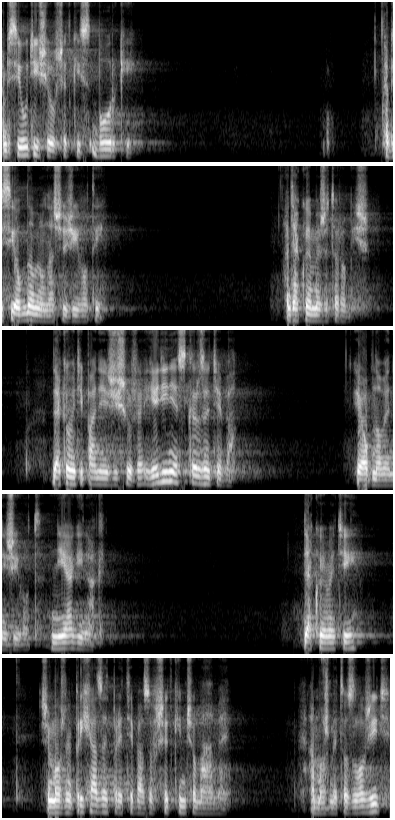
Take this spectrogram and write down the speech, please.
Aby si utíšil všetky búrky. Aby si obnovil naše životy. A ďakujeme, že to robíš. Ďakujeme ti, Pane Ježišu, že jedine skrze teba je obnovený život. Nijak inak. Ďakujeme Ti, že môžeme prichádzať pre Teba so všetkým, čo máme. A môžeme to zložiť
